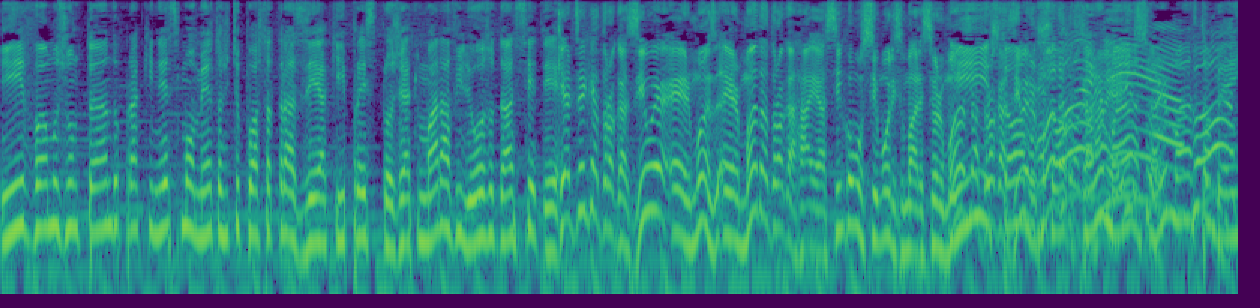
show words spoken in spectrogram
e vamos juntando para que nesse momento a gente possa trazer aqui para esse projeto maravilhoso da CD. Quer dizer que a Drogazil é, é irmã, é irmã da Droga Raia, assim como o Simone e Simaria são irmãs, a Drogazil é irmã somos, da são, Droga são Raia, é irmãs, são irmãs Boa também.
